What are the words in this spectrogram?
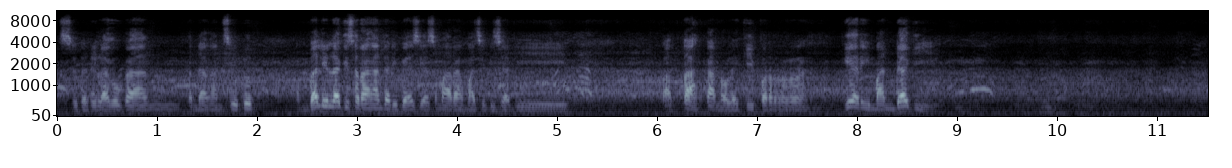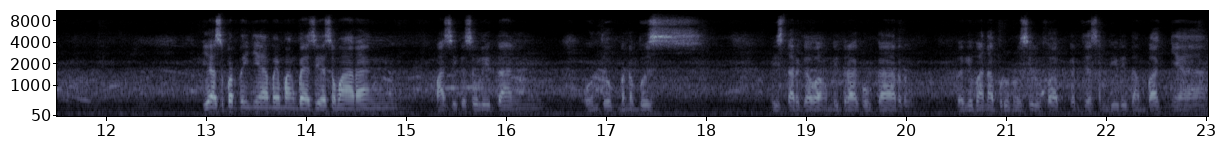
sudah dilakukan tendangan sudut. Kembali lagi serangan dari PSIS Semarang masih bisa dipatahkan oleh kiper Gary Mandagi. Ya sepertinya memang PSIS Semarang masih kesulitan untuk menembus Mister Gawang Mitra Kukar. Bagaimana Bruno Silva bekerja sendiri tampaknya.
